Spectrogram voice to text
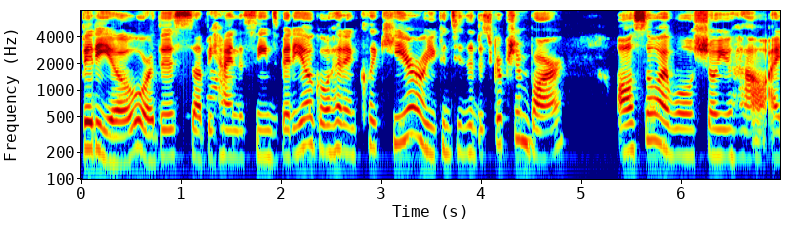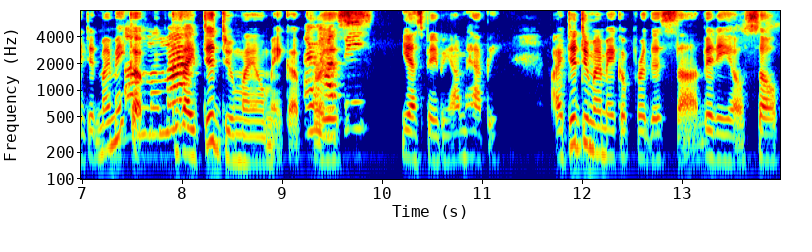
video or this uh, behind the scenes video, go ahead and click here or you can see the description bar. Also, I will show you how I did my makeup Um, because I did do my own makeup I'm for happy. this. Yes, baby, I'm happy. I did do my makeup for this uh, video. So,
